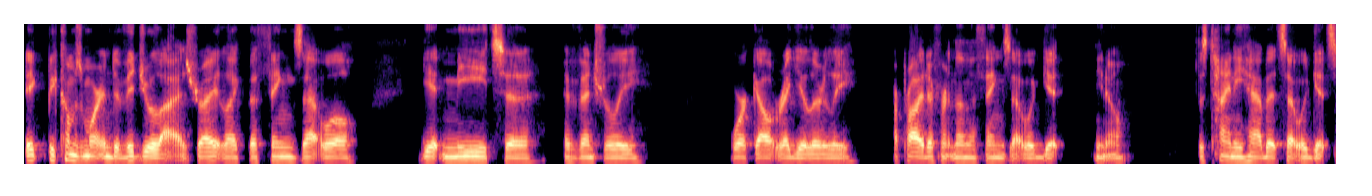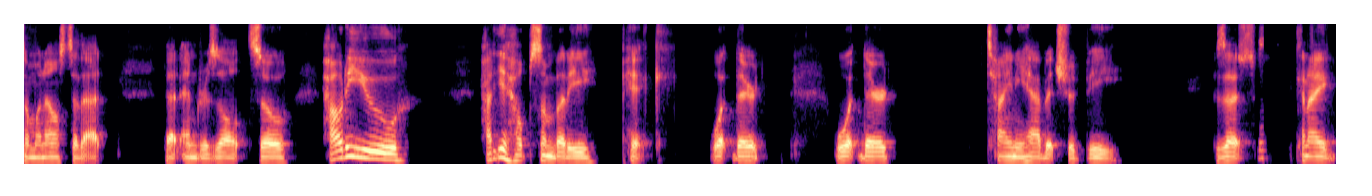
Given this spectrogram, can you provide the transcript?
it becomes more individualized, right? Like the things that will get me to eventually work out regularly are probably different than the things that would get, you know, those tiny habits that would get someone else to that that end result. So how do you how do you help somebody pick what their what their tiny habit should be? Is that can I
